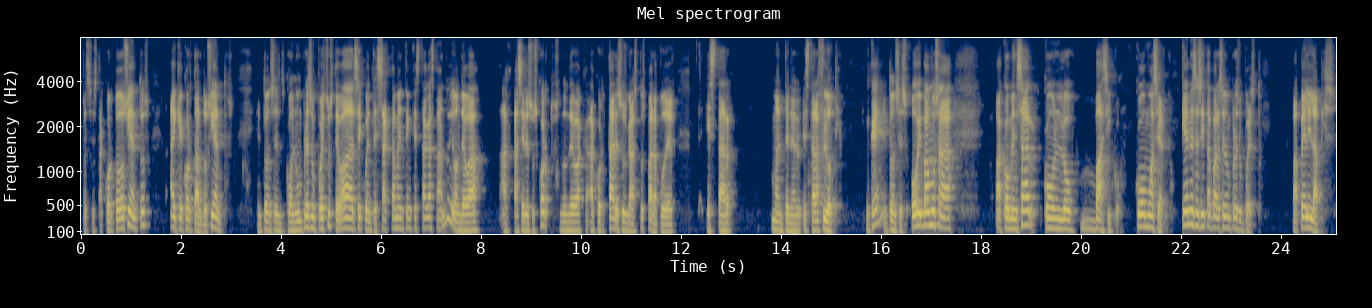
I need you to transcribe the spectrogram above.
pues está corto 200, hay que cortar 200. Entonces, con un presupuesto usted va a darse cuenta exactamente en qué está gastando y dónde va a hacer esos cortos, dónde va a cortar esos gastos para poder estar mantener, estar a flote. ¿Ok? Entonces, hoy vamos a, a comenzar con lo básico. ¿Cómo hacerlo? ¿Qué necesita para hacer un presupuesto? Papel y lápiz.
